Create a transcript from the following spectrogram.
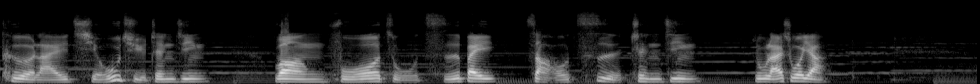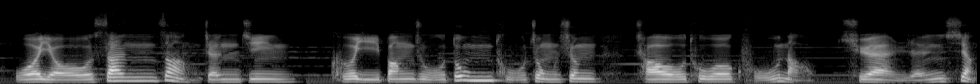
特来求取真经，望佛祖慈悲，早赐真经。”如来说：“呀，我有三藏真经。”可以帮助东土众生超脱苦恼，劝人向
